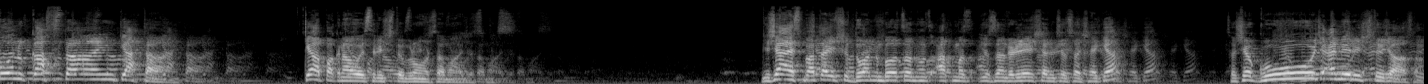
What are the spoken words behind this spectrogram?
وون کس تان کیا تان کیا پکناو اس رشتہ برو سماجس مز یہ اس پتہ یہ دون بچن ہز ات مز ریلیشن سہ کیا سہ گوج امی رشتہ آسان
